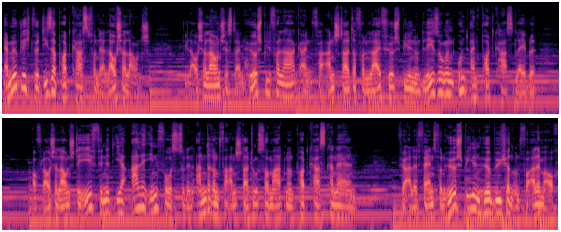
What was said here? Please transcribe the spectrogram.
Ermöglicht wird dieser Podcast von der Lauscher Lounge. Die Lauscher Lounge ist ein Hörspielverlag, ein Veranstalter von Live-Hörspielen und Lesungen und ein Podcast-Label. Auf lauscherlounge.de findet ihr alle Infos zu den anderen Veranstaltungsformaten und Podcast-Kanälen. Für alle Fans von Hörspielen, Hörbüchern und vor allem auch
